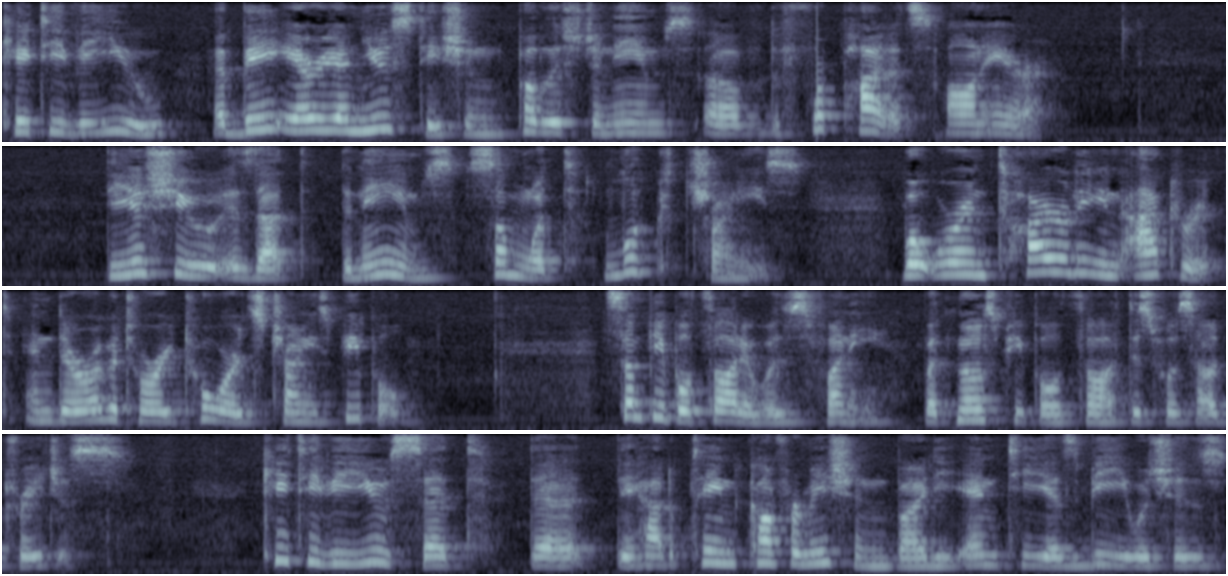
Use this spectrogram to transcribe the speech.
KTVU, a Bay Area news station, published the names of the four pilots on air. The issue is that the names somewhat looked Chinese, but were entirely inaccurate and derogatory towards Chinese people. Some people thought it was funny, but most people thought this was outrageous. KTVU said that they had obtained confirmation by the NTSB, which is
